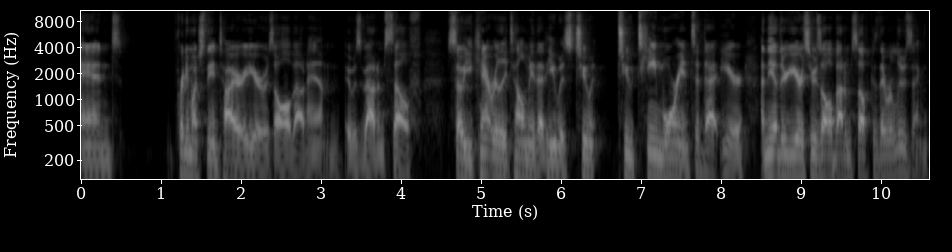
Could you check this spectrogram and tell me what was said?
and pretty much the entire year was all about him. It was about himself. So you can't really tell me that he was too too team oriented that year. And the other years he was all about himself because they were losing.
